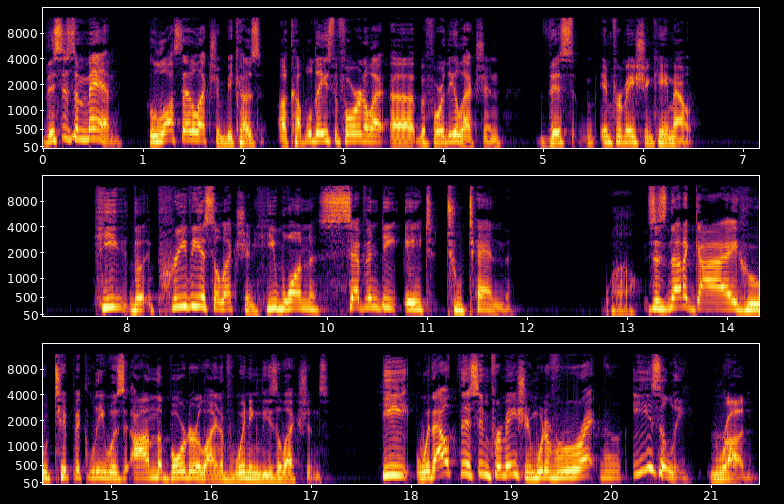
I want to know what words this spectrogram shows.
This is a man who lost that election because a couple days before ele- uh, before the election, this information came out. He the previous election he won seventy eight to ten. Wow. This is not a guy who typically was on the borderline of winning these elections. He, without this information, would have re- easily run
